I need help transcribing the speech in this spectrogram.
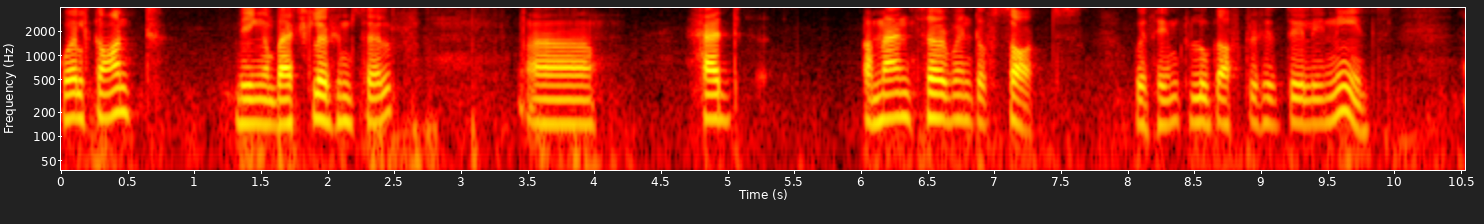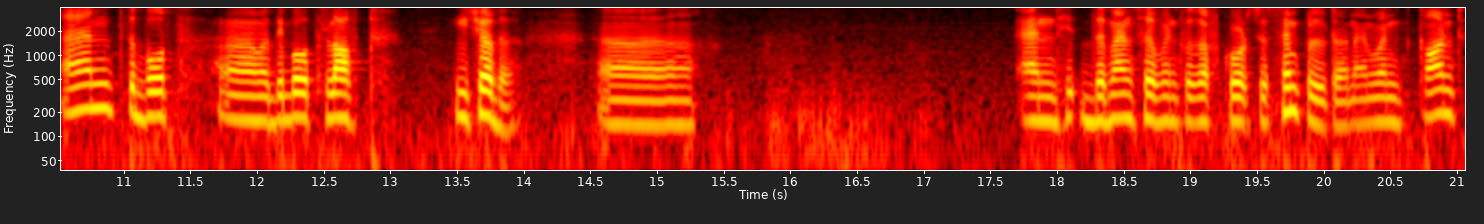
well Kant being a bachelor himself uh, had a man servant of sorts with him to look after his daily needs and the both uh, they both loved each other. Uh, and the manservant was of course a simpleton and when Kant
